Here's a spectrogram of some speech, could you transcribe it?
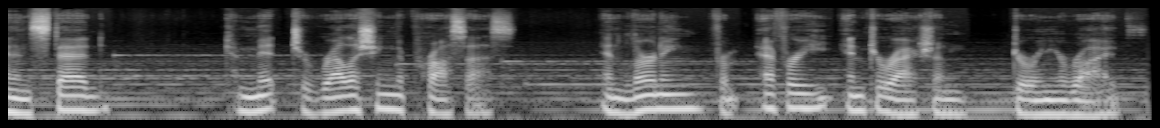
and instead commit to relishing the process and learning from every interaction during your rides.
